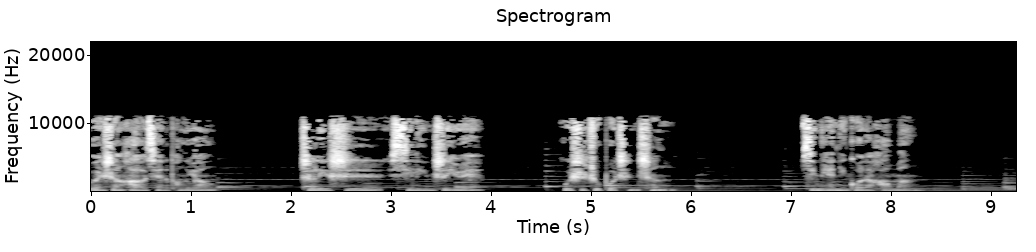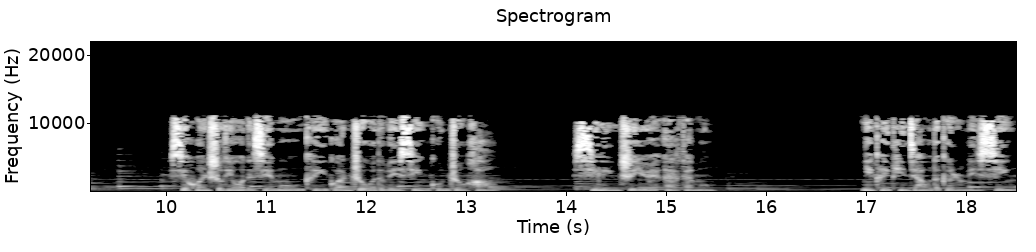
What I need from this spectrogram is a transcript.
晚上好，亲爱的朋友，这里是心灵之约，我是主播晨晨。今天你过得好吗？喜欢收听我的节目，可以关注我的微信公众号“心灵之约 FM”。你可以添加我的个人微信，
